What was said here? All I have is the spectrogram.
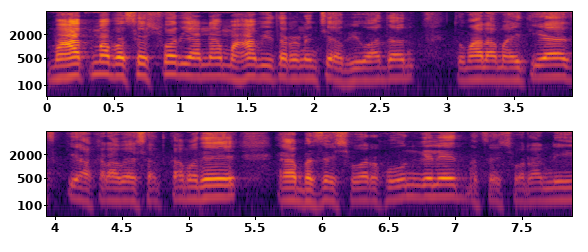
महात्मा बसेश्वर यांना महावितरणचे अभिवादन. तुम्हाला माहिती आहे की अकराव्या शतकामध्ये बसेश्वर होऊन गेलेत. बसेश्वरांनी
